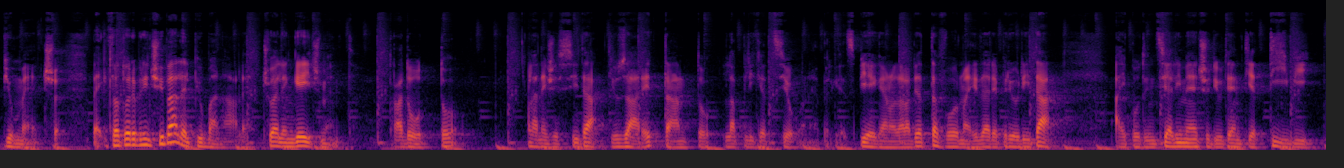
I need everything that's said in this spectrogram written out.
più match. Beh, il fattore principale è il più banale, cioè l'engagement, tradotto la necessità di usare tanto l'applicazione, perché spiegano dalla piattaforma di dare priorità ai potenziali match di utenti attivi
